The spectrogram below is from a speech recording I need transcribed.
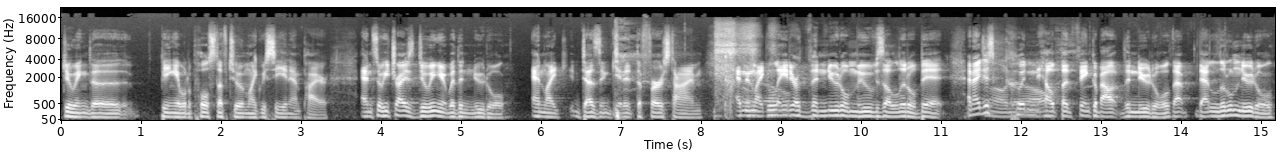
doing the being able to pull stuff to him like we see in Empire, and so he tries doing it with a noodle. And like doesn't get it the first time, and then like later the noodle moves a little bit, and I just couldn't no. help but think about the noodle that that little noodle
